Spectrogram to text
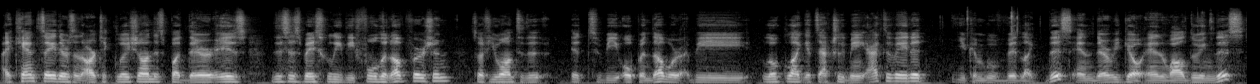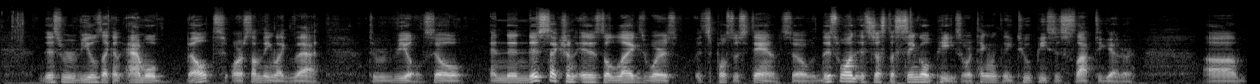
I can't say there's an articulation on this, but there is. This is basically the folded up version. So if you want to it to be opened up or be look like it's actually being activated, you can move it like this, and there we go. And while doing this, this reveals like an ammo belt or something like that to reveal. So and then this section is the legs where it's, it's supposed to stand. So this one is just a single piece, or technically two pieces slapped together. Um,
